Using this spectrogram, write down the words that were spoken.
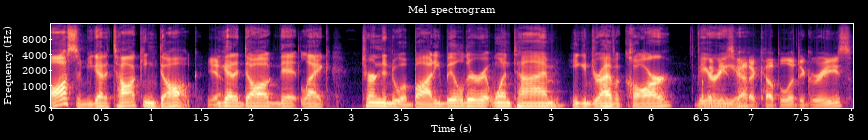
awesome. You got a talking dog. Yeah. You got a dog that like turned into a bodybuilder at one time. He can drive a car. I think Very. he's got a couple of degrees.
